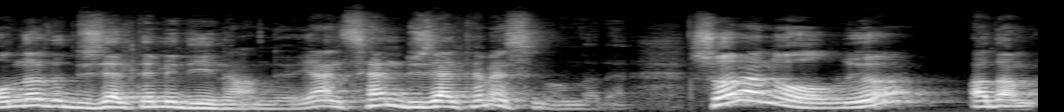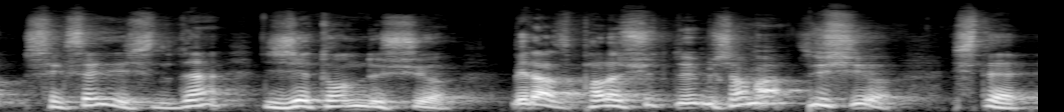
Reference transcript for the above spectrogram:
Onları da düzeltemediğini anlıyor. Yani sen düzeltemezsin onları. Sonra ne oluyor? Adam 80 yaşında jeton düşüyor. Biraz paraşütlüymüş ama düşüyor. İşte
